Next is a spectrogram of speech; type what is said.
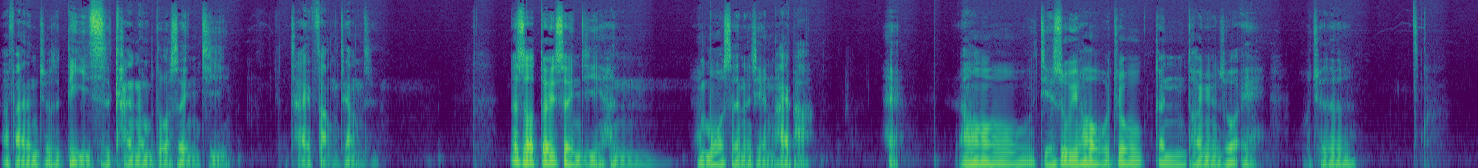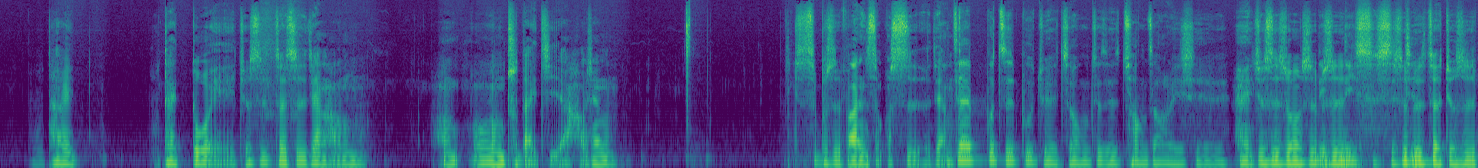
啊，反正就是第一次看那么多摄影机采访这样子，那时候对摄影机很很陌生，而且很害怕。嘿，然后结束以后，我就跟团员说：“哎、欸，我觉得不太不太对，就是这次这样好像好像我用出代机啊，好像。”是不是发生什么事了？这样在不知不觉中，就是创造了一些，哎，就是说，是不是历史事件？是不是这就是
